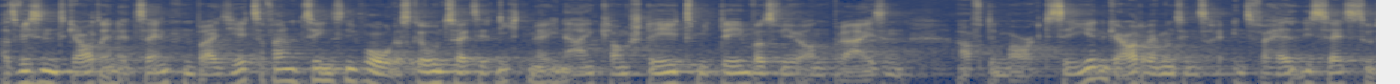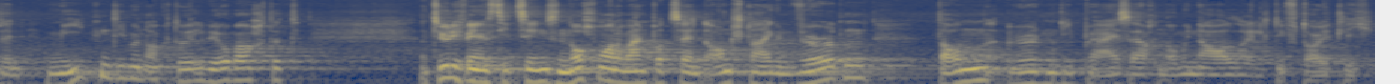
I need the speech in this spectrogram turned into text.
Also wir sind gerade in den Zentren bereits jetzt auf einem Zinsniveau, das grundsätzlich nicht mehr in Einklang steht mit dem, was wir an Preisen auf dem Markt sehen, gerade wenn man es ins, Verhältnis setzt zu den Mieten, die man aktuell beobachtet. Natürlich, wenn jetzt die Zinsen nochmal um ein Prozent ansteigen würden, dann würden die Preise auch nominal relativ deutlich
